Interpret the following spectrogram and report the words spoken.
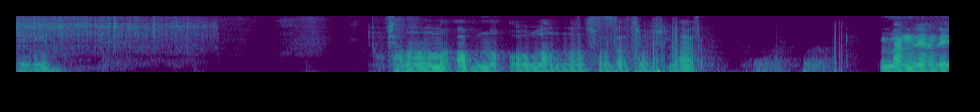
deyim. Kanalıma abunə olandan sonra dostlar, mən yəni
